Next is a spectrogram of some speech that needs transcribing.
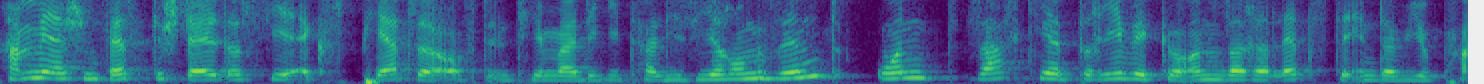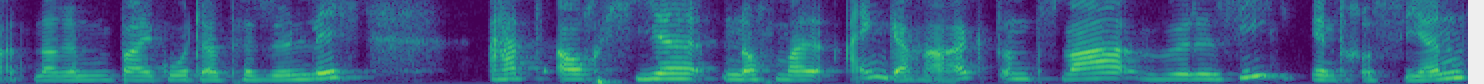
haben wir ja schon festgestellt, dass Sie Experte auf dem Thema Digitalisierung sind und Saskia Drewicke, unsere letzte Interviewpartnerin bei Gotha persönlich, hat auch hier nochmal eingehakt. Und zwar würde Sie interessieren,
